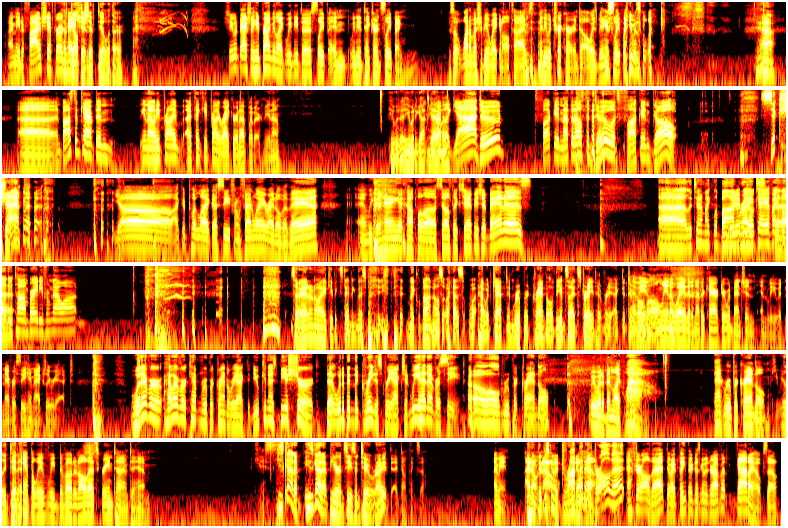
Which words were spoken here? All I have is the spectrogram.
I need a five shift have rotation. Delta Shift deal with her. She would actually. He'd probably be like, "We need to sleep, and we need to take turns sleeping." So one of us should be awake at all times, and he would trick her into always being asleep when he was awake. Yeah. Uh, and Boston Captain, you know, he'd probably. I think he'd probably Riker it up with her. You know, He would have he would have gotten he'd probably be like, "Yeah, dude, fucking nothing else to do. Let's fucking go." sick shack. Yo, I could put like a seat from Fenway right over there, and we could hang a couple of Celtics championship banners. Uh, Lieutenant Mike Laban Would it be okay if I called uh, you Tom Brady from now on? Sorry, I don't know why I keep extending this, but Mike Laban also asks, how would Captain Rupert Crandall of the Inside Straight have reacted to I mean, only in a way that another character would mention, and we would never see him actually react. Whatever, however, Captain Rupert Crandall reacted, you can be assured that would have been the greatest reaction we had ever seen. Oh, old Rupert Crandall. We would have been like, wow, that Rupert Crandall. He really did I it. can't believe we devoted all that screen time to him. He's got to. He's got to appear in season two, right? I, I don't think so. I mean, I think don't They're know. just going to drop it after all that. After all that, do I think they're just going to drop it? God, I hope so.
